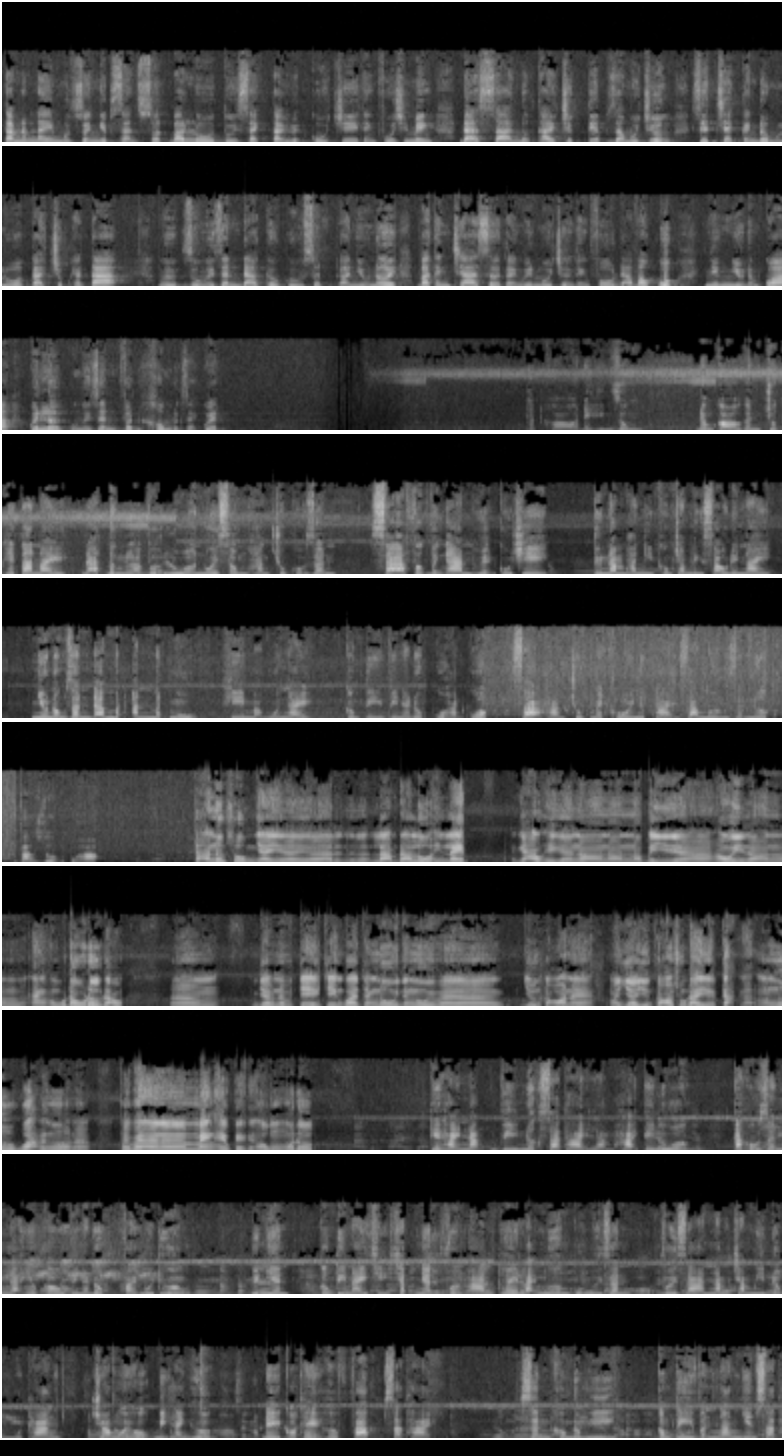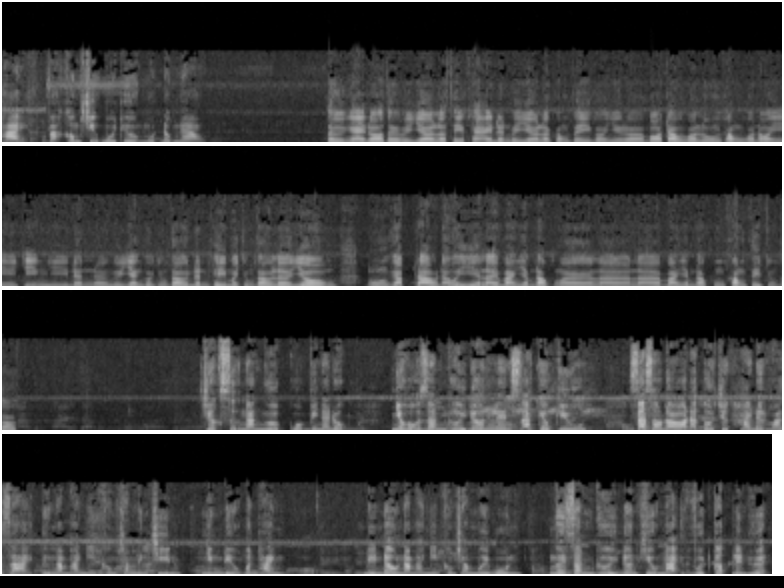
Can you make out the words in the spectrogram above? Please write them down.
8 năm nay, một doanh nghiệp sản xuất ba lô túi sách tại huyện Củ Chi, thành phố Hồ Chí Minh đã xả nước thải trực tiếp ra môi trường, giết chết cánh đồng lúa cả chục hecta. Người, dù người dân đã kêu cứu suốt à, nhiều nơi và thanh tra Sở Tài nguyên Môi trường thành phố đã vào cuộc, nhưng nhiều năm qua, quyền lợi của người dân vẫn không được giải quyết. Thật khó để hình dung, đồng cỏ gần chục hecta này đã từng là vựa lúa nuôi sống hàng chục hộ dân. Xã Phước Vĩnh An, huyện Củ Chi, từ năm 2006 đến nay, nhiều nông dân đã mất ăn mất ngủ khi mà mỗi ngày công ty Vinaduc của Hàn Quốc xả hàng chục mét khối nước thải ra mương dẫn nước vào ruộng của họ. Xả nước xuống vậy à, làm ra lúa thì lép, gạo thì nó nó nó bị à, hôi nó ăn không có đâu được đâu. À, giờ nó chuyển chuyển qua chăn nuôi chăn nuôi mà dưỡng cỏ nè mà giờ dưỡng cỏ xuống đây cắt mà ngứa quá rồi ngứa nè phải à, mang theo cái cái ủng mới được thiệt hại nặng vì nước xả thải làm hại cây lúa các hộ dân đã yêu cầu Vinaduc phải bồi thường. Tuy nhiên, công ty này chỉ chấp nhận phương án thuê lại mương của người dân với giá 500.000 đồng một tháng cho mỗi hộ bị ảnh hưởng để có thể hợp pháp xả thải. Dân không đồng ý, công ty vẫn ngang nhiên xả thải và không chịu bồi thường một đồng nào từ ngày đó tới bây giờ là thiệt hại, đến bây giờ là công ty coi như là bỏ trâu qua luôn, không có nói chuyện gì đến ờ, người dân của chúng tôi. Đến khi mà chúng tôi lên vô, muốn gặp trao đổi với lại ban giám đốc mà là là ban giám đốc cũng không tiếp chúng tôi. Trước sự ngang ngược của Vinaduc, nhiều hộ dân gửi đơn lên xã kêu cứu. Xã sau đó đã tổ chức hai đợt hòa giải từ năm 2009 nhưng đều bất thành. Đến đầu năm 2014 người dân gửi đơn khiếu nại vượt cấp lên huyện.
